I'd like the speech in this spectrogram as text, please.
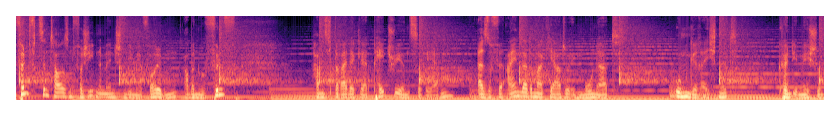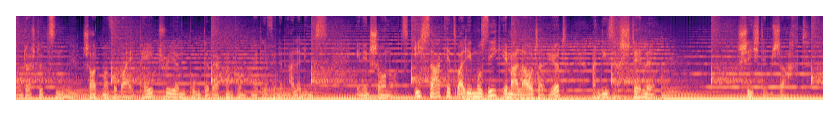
15.000 verschiedene Menschen, die mir folgen, aber nur fünf haben sich bereit erklärt, Patreon zu werden. Also für ein Latte Macchiato im Monat umgerechnet könnt ihr mich schon unterstützen. Schaut mal vorbei. Patreon.derbergmann.net. Ihr findet alle Links in den Show Notes. Ich sage jetzt, weil die Musik immer lauter wird, an dieser Stelle Schicht im Schacht.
